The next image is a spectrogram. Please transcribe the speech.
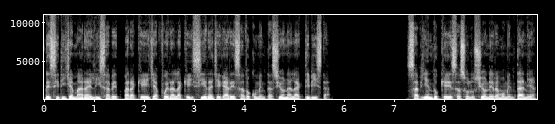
decidí llamar a Elizabeth para que ella fuera la que hiciera llegar esa documentación a la activista. Sabiendo que esa solución era momentánea,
